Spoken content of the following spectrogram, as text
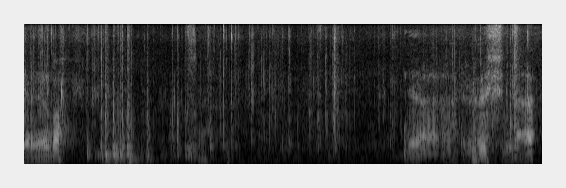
열고 자 들어가겠습니다.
